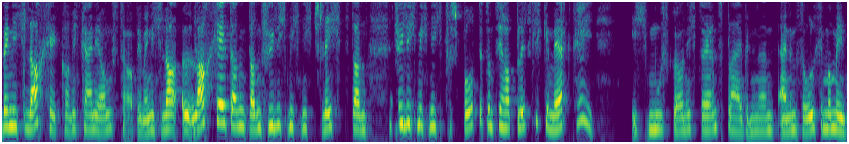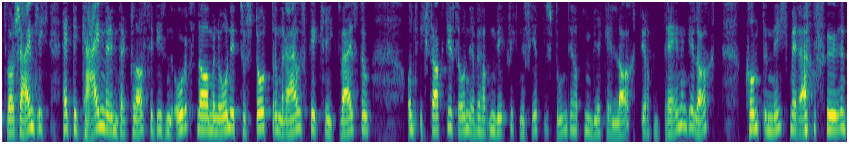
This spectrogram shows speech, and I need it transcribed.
wenn ich lache, kann ich keine Angst haben. Wenn ich lache, dann, dann fühle ich mich nicht schlecht, dann fühle ich mich nicht verspottet. Und sie hat plötzlich gemerkt, hey, ich muss gar nicht so ernst bleiben in einem, einem solchen Moment. Wahrscheinlich hätte keiner in der Klasse diesen Ortsnamen ohne zu stottern rausgekriegt, weißt du. Und ich sag dir, Sonja, wir haben wirklich eine Viertelstunde, haben wir gelacht, wir haben Tränen gelacht, konnten nicht mehr aufhören.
